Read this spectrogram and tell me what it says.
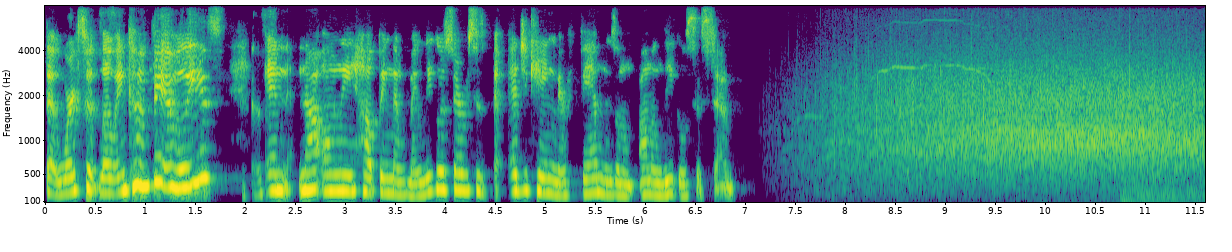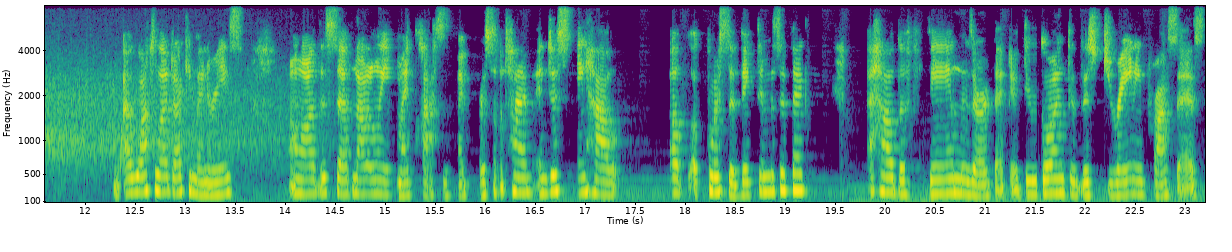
that works with low income families yes. and not only helping them with my legal services, but educating their families on, on the legal system. I watch a lot of documentaries on a lot of this stuff, not only in my classes, my personal time, and just seeing how, of, of course, the victim is affected, how the families are affected through going through this draining process,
